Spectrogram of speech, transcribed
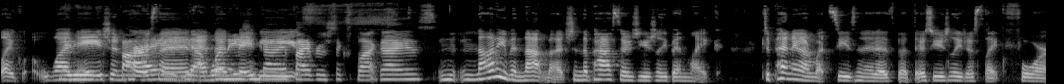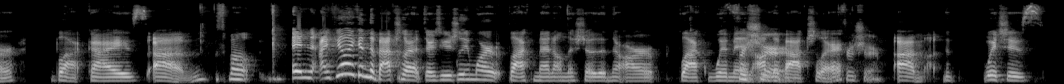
like one Maybe Asian five- person yeah, and one then Asian maybe guy, five or six black guys. N- not even that much. In the past there's usually been like depending on what season it is, but there's usually just like four black guys. Um Well, and I feel like in The Bachelorette there's usually more black men on the show than there are black women For on The. Bachelor. for sure. um, which is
